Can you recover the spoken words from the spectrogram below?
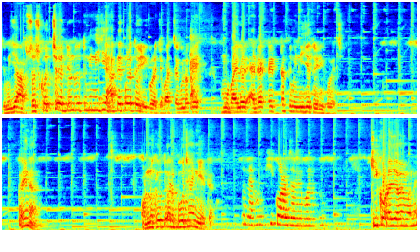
তুমি যে আফসোস করছ এর জন্য তো তুমি নিজে হাতে করে তৈরি করেছ। বাচ্চাগুলোকে মোবাইলের অ্যাডাক্টেডটা তুমি নিজে তৈরি করেছ। তাই না? অন্য কেউ তো আর বোঝায়নি এটা। তাহলে এখন কি করা যাবে বলো তো কি করা যাবে মানে?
